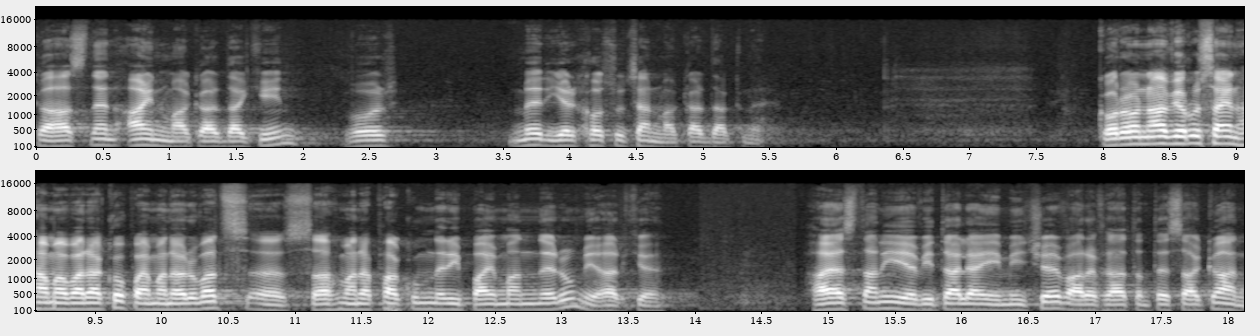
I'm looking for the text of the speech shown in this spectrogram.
կհասնեն այն մակարդակին, որ մեր երկխոսության մակարդակն է։ Կորոնավիրուսային համավարակով պայմանավորված սահմանափակումների պայմաններում իհարկե Հայաստանի եւ Իտալիայի միջև արևելատնտեսական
